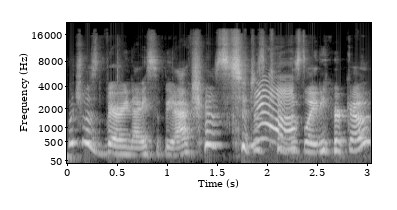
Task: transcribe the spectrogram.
which was very nice of the actress to just Yeah. give this lady her coat.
